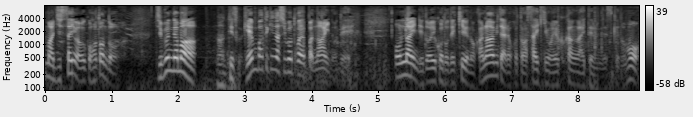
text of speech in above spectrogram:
まあ実際今僕ほとんど自分でまあ、なんていうんですか、現場的な仕事がやっぱないので、オンラインでどういうことできるのかなみたいなことは最近はよく考えてるんですけども、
